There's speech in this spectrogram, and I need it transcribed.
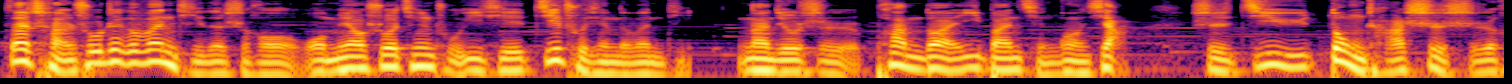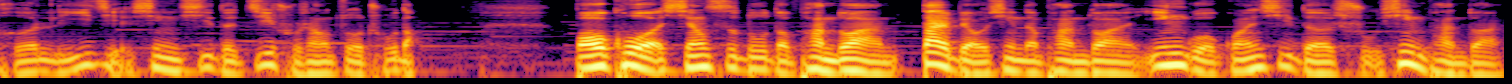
在阐述这个问题的时候，我们要说清楚一些基础性的问题，那就是判断一般情况下是基于洞察事实和理解信息的基础上做出的。包括相似度的判断、代表性的判断、因果关系的属性判断，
